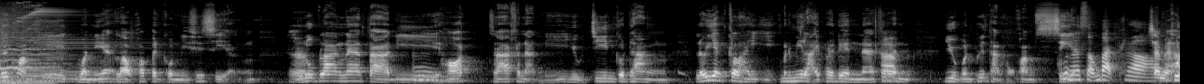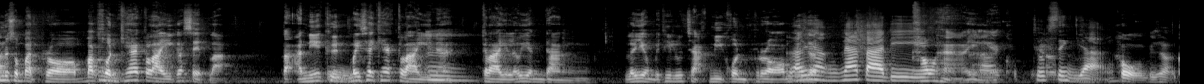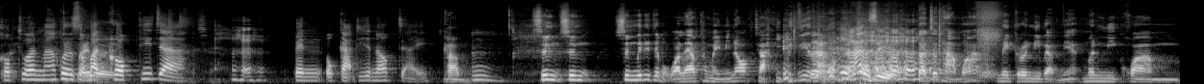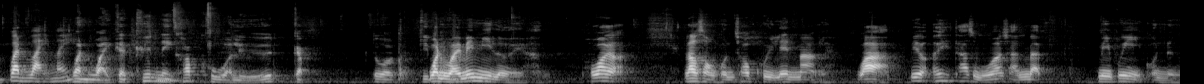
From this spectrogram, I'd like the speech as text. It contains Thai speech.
ด้วยความที่วันนี้เราก็เป็นคนมีชื่อเสียงครับรูปร่างหน้าตาดีฮอตจ้าขนาดนี้อยู่จีนก็ดัง แล้วยังไกลอีกมันมีหลายประเด็นนะที่มันอยู่บนพื้นฐานของความเสี่คุยณงสมบัติพร้อมใช่ไหมครับคุณสมบัติพร้อมบางคนแค่ไกลก็เสร็จละแต่อันนี้คือไม่ใช่แค่ไกลนะไกลแล้วยังดัง แล้วยังเป็นที่รู้จักมีคนพร้อมแล้วที่จะยังหน้าตาดีเข้าหาอย่างเงี้ยทุกสิ่งอย่างโอ้โหพี่ชอตครบถ้วนมากคุณสมบัติได้เลยครบที่จะเป็นโอกาสที่จะนอกใจครับซึ่งซึ่ง ซึ่งไม่ได้จะบอกว่าแล้วทำไมไม่นอกใจไม่ได้จะถามนั่นสิ แต่จะถามว่าในกรณีแบบเนี้ยมันมีความหวันไหวไหมหวั่นไหวเกิดขึ้นในครอบครัวหรือกับตัวกิ๊บวันไว้ไม่มีเลยครับ เพราะว่าเราสองคนชอบคุยเล่นมากเลย ว่าพี่ว่าเอ้ยถ้าสมมุติว่าฉันแบบมีผู้หญิงอีกคนหนึ่ง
